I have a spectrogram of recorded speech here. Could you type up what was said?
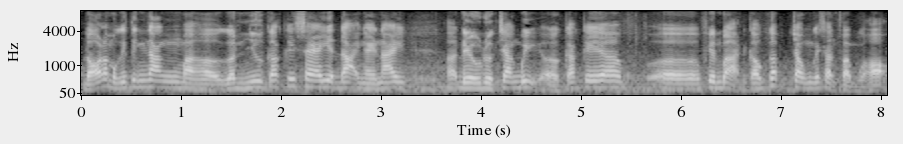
Đó là một cái tính năng mà ờ, gần như các cái xe hiện đại ngày nay ờ, đều được trang bị ở các cái uh, phiên bản cao cấp trong cái sản phẩm của họ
